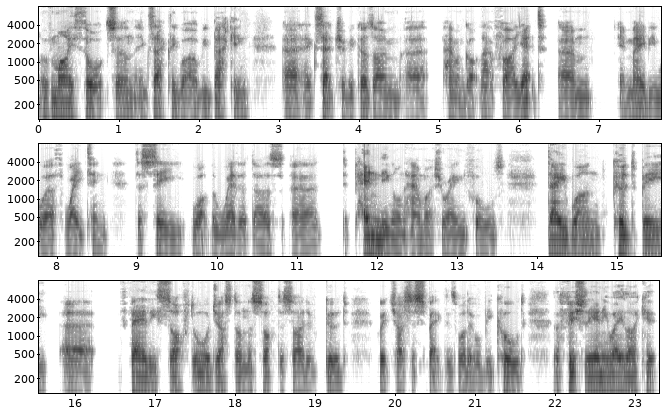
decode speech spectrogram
of my thoughts on exactly what I'll be backing, uh, etc., because I'm uh, haven't got that far yet. Um, it may be worth waiting to see what the weather does, uh, depending on how much rain falls day one could be uh, fairly soft or just on the softer side of good, which I suspect is what it will be called officially anyway, like it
